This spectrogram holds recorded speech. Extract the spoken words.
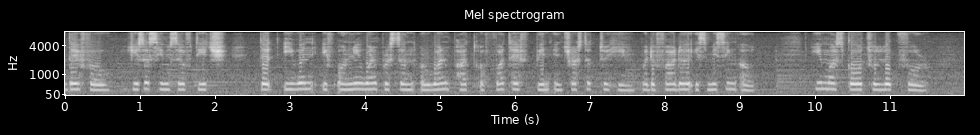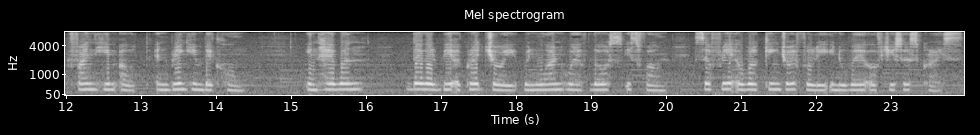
Therefore, Jesus himself teach that even if only one person or one part of what have been entrusted to him by the Father is missing out, he must go to look for, find him out, and bring him back home. In heaven, there will be a great joy when one who have lost is found, safely and working joyfully in the way of Jesus Christ.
